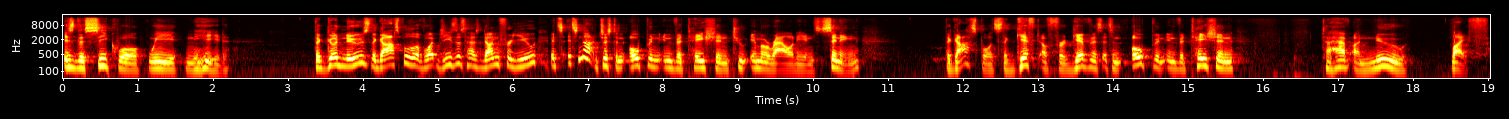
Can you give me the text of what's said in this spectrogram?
is the sequel we need. The good news, the gospel of what Jesus has done for you, it's, it's not just an open invitation to immorality and sinning. The gospel, it's the gift of forgiveness. It's an open invitation to have a new life.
